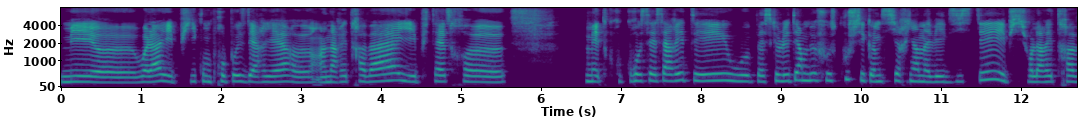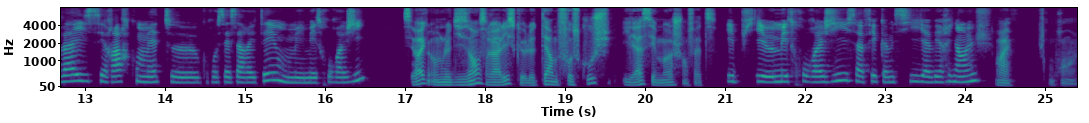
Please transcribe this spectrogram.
Mais euh, voilà, et puis qu'on propose derrière euh, un arrêt de travail et peut-être euh, mettre grossesse arrêtée ou parce que le terme de fausse couche c'est comme si rien n'avait existé et puis sur l'arrêt de travail c'est rare qu'on mette grossesse arrêtée on met métroragie c'est vrai qu'en me le disant, ça réalise que le terme fausse couche, il est assez moche en fait. Et puis métroragie, ça fait comme s'il y avait rien eu. Ouais. Je comprends.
